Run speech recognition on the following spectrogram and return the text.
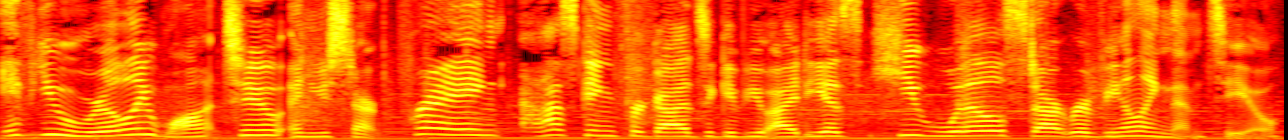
If you really want to and you start praying, asking for God to give you ideas, He will start revealing them to you.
